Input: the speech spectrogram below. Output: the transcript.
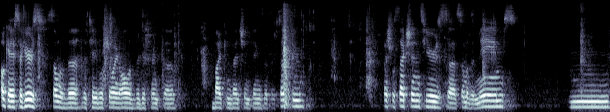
Okay, so here's some of the, the table showing all of the different uh, by convention things that they're set to. Special sections, here's uh, some of the names. Mm,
